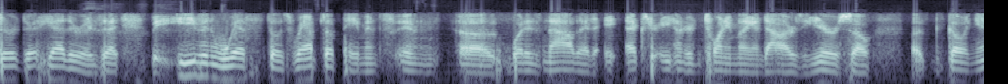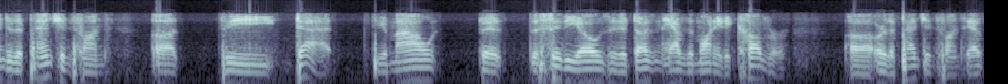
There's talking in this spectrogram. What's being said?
There, there, yeah, there is. Uh, even with those ramped up payments and uh, what is now that extra eight hundred and twenty million dollars a year or so uh, going into the pension fund, uh, the the amount that the city owes and it doesn't have the money to cover, uh, or the pension funds have,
